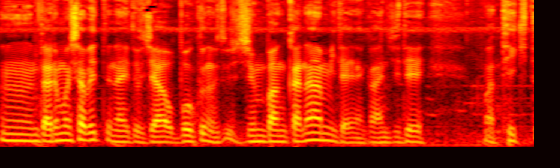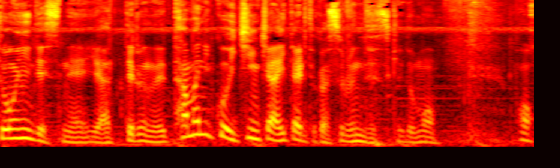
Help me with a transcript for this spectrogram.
うん誰も喋ってないとじゃあ僕の順番かなみたいな感じで、まあ、適当にですねやってるのでたまにこう1日空いたりとかするんですけども、まあ、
